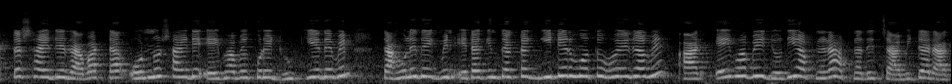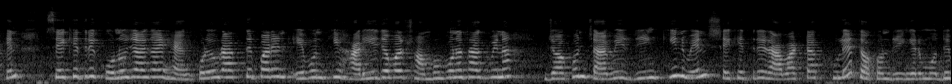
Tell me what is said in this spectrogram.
একটা সাইডের রাবারটা অন্য সাইডে এইভাবে করে ঢুকিয়ে দেবেন। তাহলে দেখবেন এটা কিন্তু একটা গিটের মতো হয়ে যাবে। আর এইভাবে যদি আপনারা আপনাদের চাবিটা রাখেন, সেক্ষেত্রে কোনো জায়গায় হ্যাং করেও রাখতে পারেন এবং কি হারিয়ে যাওয়ার সম্ভাবনা থাকবে না। যখন চাবির রিং কিনবেন, সেক্ষেত্রে রাবারটা খুলে তখন রিংয়ের মধ্যে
